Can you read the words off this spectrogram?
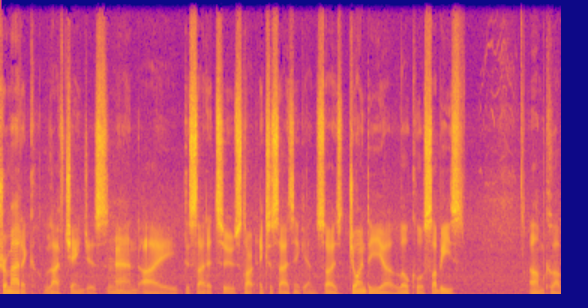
traumatic life changes, Mm. and I decided to start exercising again. So I joined the uh, local subbies um, club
